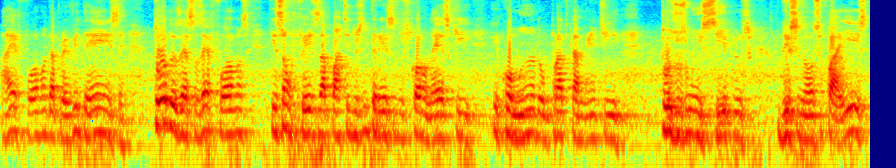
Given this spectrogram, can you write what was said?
a reforma da Previdência, todas essas reformas que são feitas a partir dos interesses dos coronéis que, que comandam praticamente todos os municípios desse nosso país.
